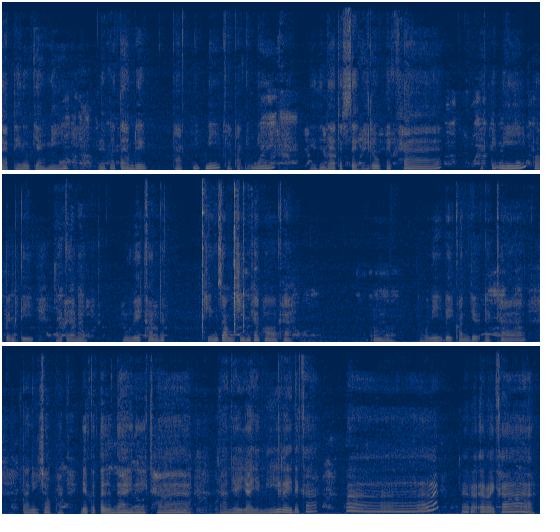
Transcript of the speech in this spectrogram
จัดให้ลูกอย่างนี้ แล้วก็ตามด้วย ผักนิดนี้กับผักนิดนี้เดี๋ยวสัญญาจะเสิร์ฟให้ลูกนะคะผักนิดนี้พอเป็นพิธีแล้วก็นี่หมูเบคอนสักชิ้นสองชิ้นค่ะพอค่ะ อืมวันนี้เบคอนเยอะนะคะตอนนี้ชอบผัก เดี๋ยวก็เติมได้เลยค่ะจานใหญ่ ๆ อย่างนี้เลยนะคะว้าอร่อยอร่อยค่ะ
